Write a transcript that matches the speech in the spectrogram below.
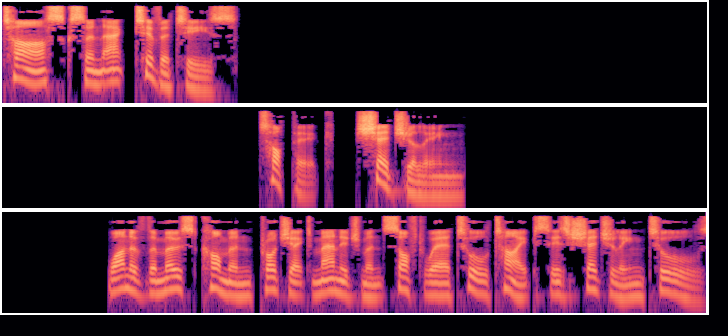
Tasks and activities Topic: Scheduling. One of the most common project management software tool types is scheduling tools.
